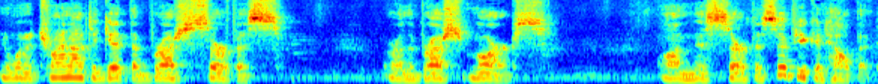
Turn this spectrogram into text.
You want to try not to get the brush surface or the brush marks on this surface if you can help it.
